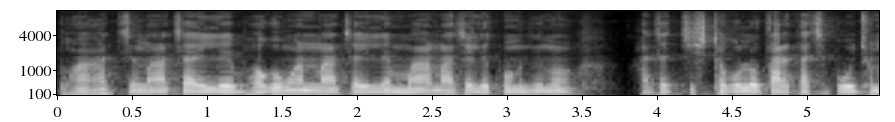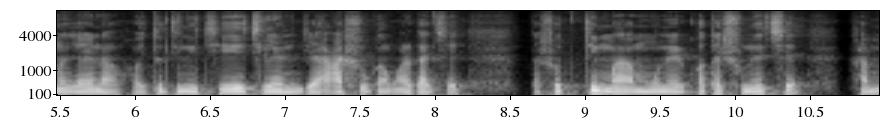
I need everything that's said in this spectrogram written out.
ভাঁজ না চাইলে, ভগবান না চাইলে, মা না চাইলে কোনোদিনও হাজার চেষ্টা করলেও তার কাছে পৌঁছানো যায় না। হয়তো তিনি চেয়েছিলেন যে আসুক আমার কাছে। তা সত্যি মা মনের কথা শুনেছে, আমি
